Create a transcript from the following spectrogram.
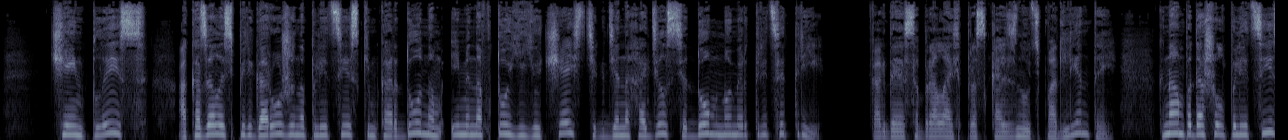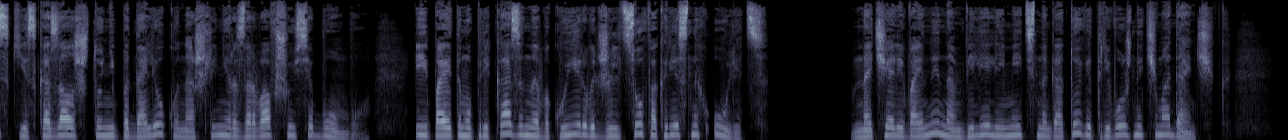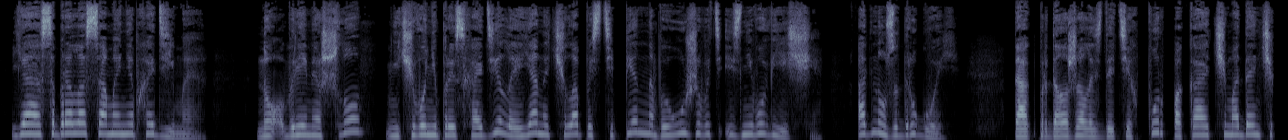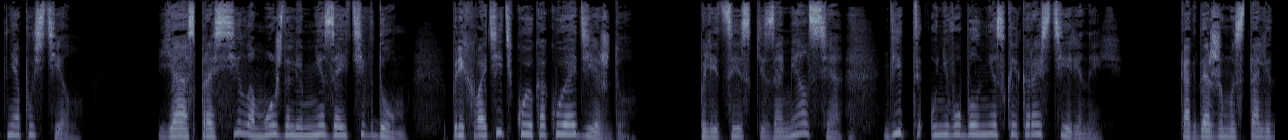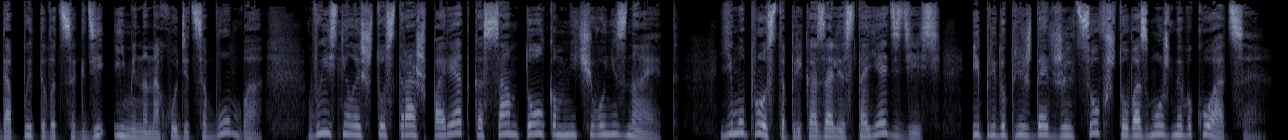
Чейн Плейс оказалась перегорожена полицейским кордоном именно в той ее части, где находился дом номер 33. Когда я собралась проскользнуть под лентой, к нам подошел полицейский и сказал, что неподалеку нашли неразорвавшуюся бомбу, и поэтому приказано эвакуировать жильцов окрестных улиц. В начале войны нам велели иметь наготове тревожный чемоданчик. Я собрала самое необходимое. Но время шло, Ничего не происходило, и я начала постепенно выуживать из него вещи, одну за другой. Так продолжалось до тех пор, пока чемоданчик не опустел. Я спросила, можно ли мне зайти в дом, прихватить кое-какую одежду. Полицейский замялся, вид у него был несколько растерянный. Когда же мы стали допытываться, где именно находится бомба, выяснилось, что страж порядка сам толком ничего не знает — Ему просто приказали стоять здесь и предупреждать жильцов, что возможна эвакуация.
